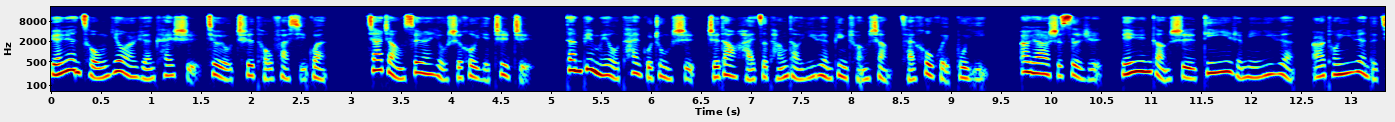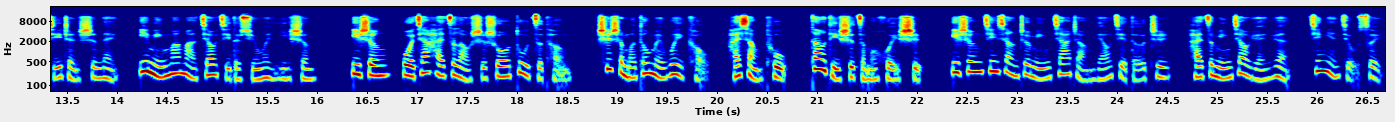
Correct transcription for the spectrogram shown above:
圆圆从幼儿园开始就有吃头发习惯，家长虽然有时候也制止，但并没有太过重视，直到孩子躺倒医院病床上才后悔不已。二月二十四日，连云港市第一人民医院儿童医院的急诊室内，一名妈妈焦急地询问医生：“医生，我家孩子老是说肚子疼，吃什么都没胃口，还想吐，到底是怎么回事？”医生经向这名家长了解得知，孩子名叫圆圆，今年九岁，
